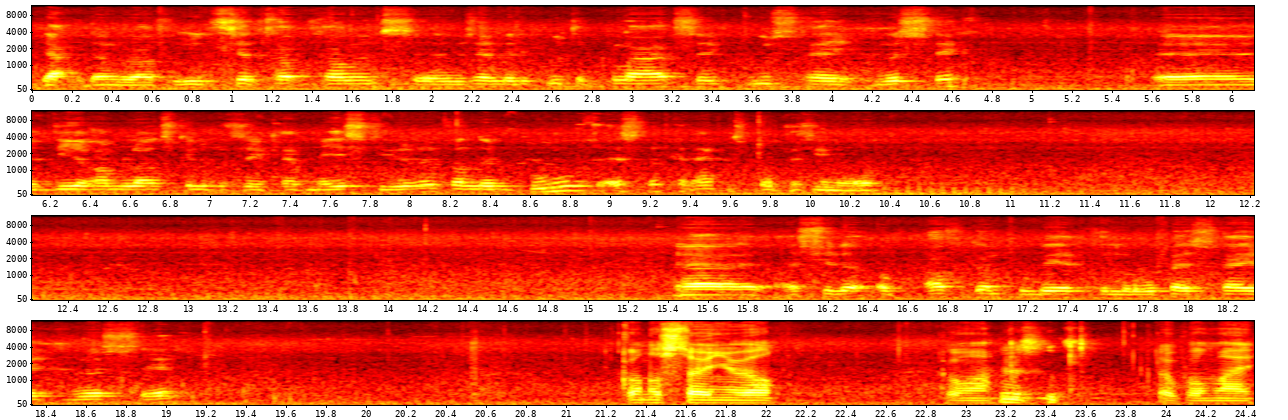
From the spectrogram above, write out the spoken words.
Ja, dank u wel voor uw zetgrap trouwens. Eh, we zijn bij de koe ter plaatse. Koe is vrij rustig. Eh dierenambulance kunnen we zeker meesturen. Van de boer is nog geen enkel spot te zien hoor. Ja, als je er op af kan proberen te lopen, hij is vrij rustig. ik ondersteun je wel. Kom maar, Ja, is goed. ik loop wel mee.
